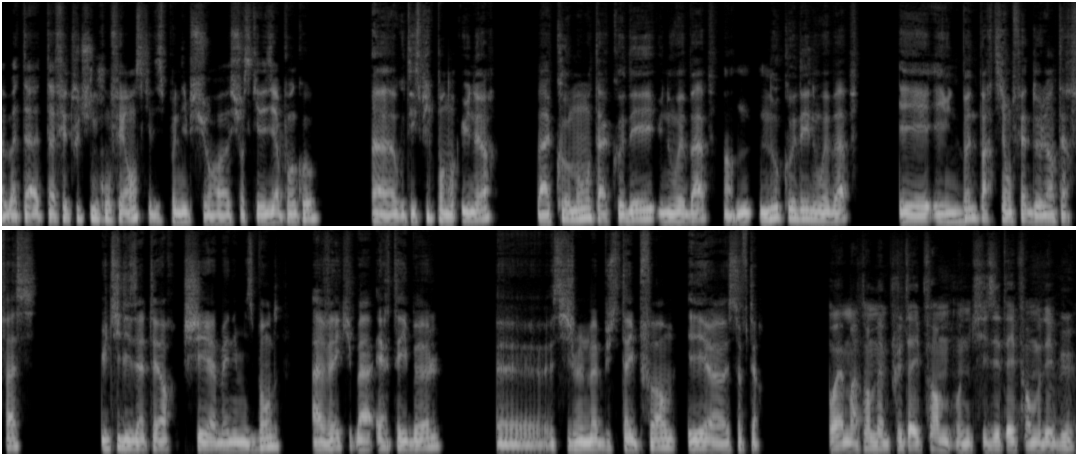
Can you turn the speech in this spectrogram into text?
Euh, bah t'as as fait toute une conférence qui est disponible sur euh, sur skelesia.co euh, où t'expliques pendant une heure bah, comment t'as codé une web app, enfin, no codé une web app et, et une bonne partie en fait de l'interface utilisateur chez My Name Band avec bah, Airtable, euh, si je ne m'abuse, Typeform et euh, Software. Ouais, maintenant même plus Typeform. On utilisait Typeform au début,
